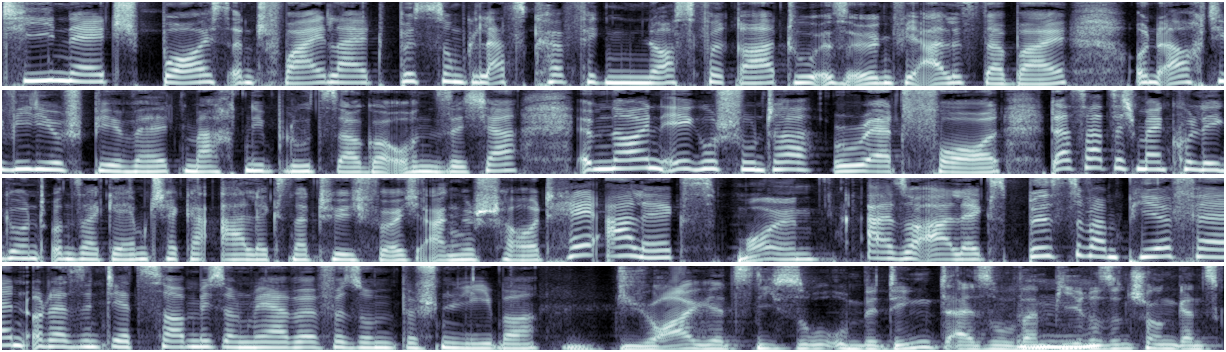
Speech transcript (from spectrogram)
Teenage Boys in Twilight bis zum glatzköpfigen Nosferatu ist irgendwie alles dabei. Und auch die Videospielwelt machten die Blutsauger unsicher. Im neuen Ego-Shooter Redfall. Das hat sich mein Kollege und unser Gamechecker Alex natürlich für euch angeschaut. Hey Alex. Moin. Also Alex, bist du Vampir-Fan oder sind dir Zombies und Werwölfe so ein bisschen lieber? Ja, jetzt nicht so unbedingt. Also Vampire mhm. sind schon ganz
